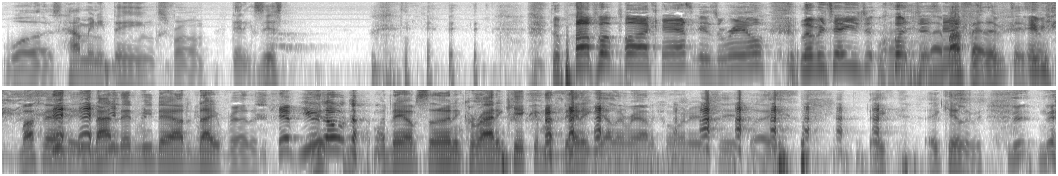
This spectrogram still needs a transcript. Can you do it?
was how many things from that exist The pop up podcast is real. Let me tell you ju- what just like happened. my family. Let me tell you my family is not letting me down tonight, brother. If you It- don't know, my damn son and karate kicking, my daddy yelling around the corner and shit. Like they they killing me.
